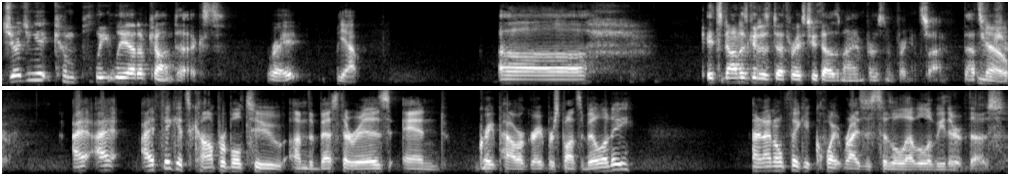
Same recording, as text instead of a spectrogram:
judging it completely out of context, right? Yeah, Uh, it's not as good as Death Race 2009 and President Frankenstein. That's no, for sure. I, I I think it's comparable to "I'm the best there is" and "Great power, great responsibility," and I don't think it quite rises to the level of either of those.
